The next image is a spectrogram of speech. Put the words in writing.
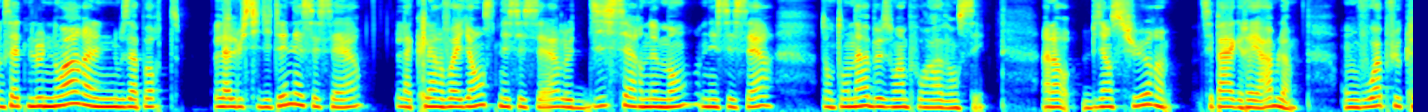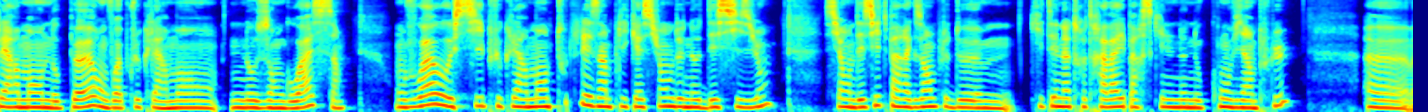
Donc cette lune noire, elle nous apporte la lucidité nécessaire, la clairvoyance nécessaire, le discernement nécessaire dont on a besoin pour avancer. Alors, bien sûr, c'est pas agréable. On voit plus clairement nos peurs, on voit plus clairement nos angoisses. On voit aussi plus clairement toutes les implications de nos décisions. Si on décide par exemple de quitter notre travail parce qu'il ne nous convient plus, euh,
